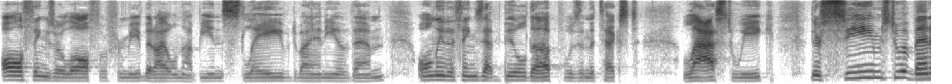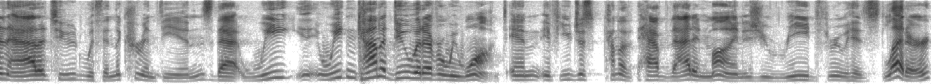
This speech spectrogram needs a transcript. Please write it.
All things are lawful for me, but I will not be enslaved by any of them. Only the things that build up was in the text last week, there seems to have been an attitude within the Corinthians that we, we can kind of do whatever we want. And if you just kind of have that in mind as you read through his letter,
